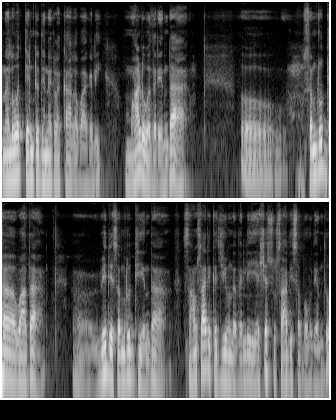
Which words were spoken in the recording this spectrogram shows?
ನಲವತ್ತೆಂಟು ದಿನಗಳ ಕಾಲವಾಗಲಿ ಮಾಡುವುದರಿಂದ ಸಮೃದ್ಧವಾದ ವೀರ್ಯ ಸಮೃದ್ಧಿಯಿಂದ ಸಾಂಸಾರಿಕ ಜೀವನದಲ್ಲಿ ಯಶಸ್ಸು ಸಾಧಿಸಬಹುದೆಂದು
